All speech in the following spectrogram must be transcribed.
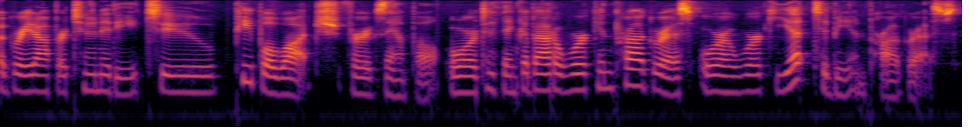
a great opportunity to people watch, for example, or to think about a work in progress or a work yet to be in progress.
